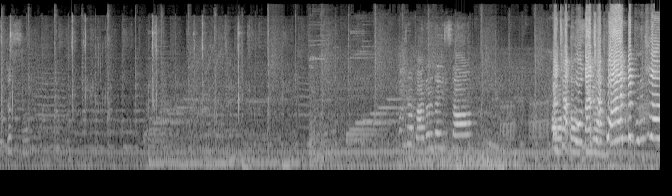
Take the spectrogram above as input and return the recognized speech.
늦었어. 선사 말을 다 있어. 나 잡고 나 잡고 안돼 봉수 빨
